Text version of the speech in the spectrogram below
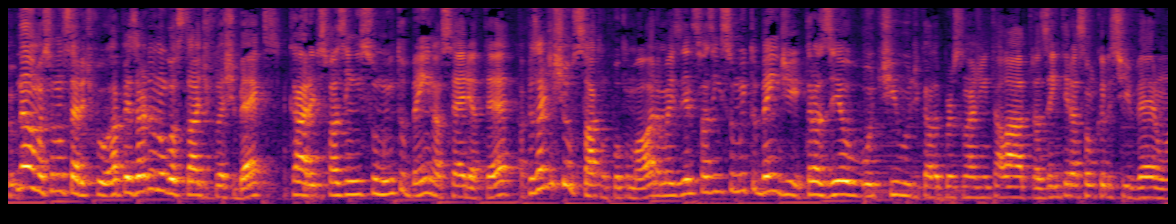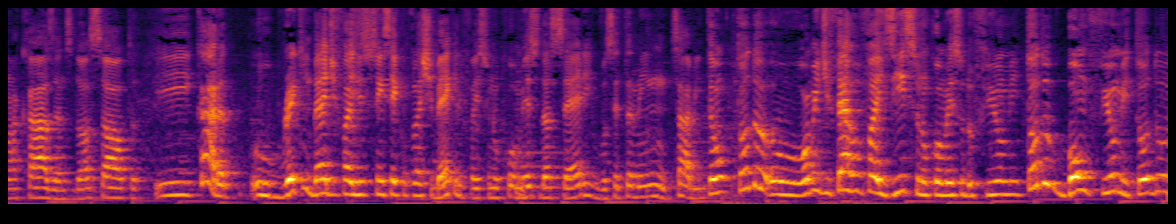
não, mas falando sério, tipo, apesar de eu não gostar de flashbacks, cara, eles fazem isso muito bem na série até. Apesar de encher o saco um pouco uma hora, mas eles fazem isso muito bem de trazer o motivo de cada personagem tá lá, trazer a interação que eles tiveram na casa antes do assalto. E, cara, o Breaking Bad faz isso sem ser com flashback, ele faz isso no começo da série, você também, sabe? Então, todo o Homem de Ferro faz isso no começo do filme. Todo bom filme, todo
